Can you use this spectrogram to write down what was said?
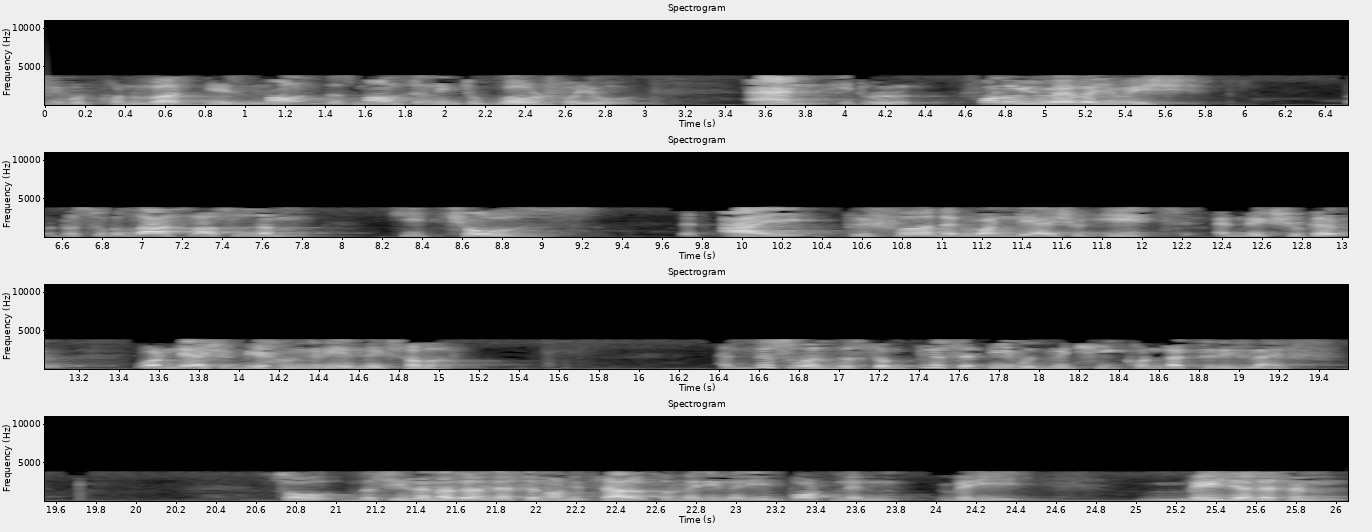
we would convert these mount, this mountain into gold for you, and it will follow you wherever you wish. But Rasulullah Sallallahu Alaihi Wasallam, he chose that I prefer that one day I should eat and make shukr, one day I should be hungry and make sabr. And this was the simplicity with which he conducted his life. So this is another lesson on itself, a very, very important and very major lesson,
